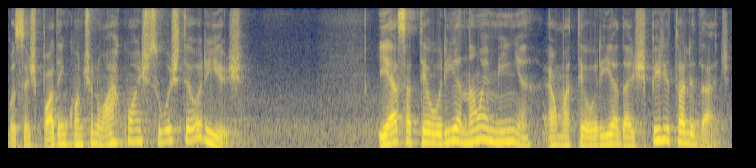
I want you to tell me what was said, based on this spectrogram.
vocês podem continuar com as suas teorias. E essa teoria não é minha, é uma teoria da espiritualidade.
